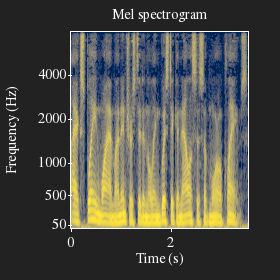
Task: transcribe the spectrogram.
I explain why I'm uninterested in the linguistic analysis of moral claims.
